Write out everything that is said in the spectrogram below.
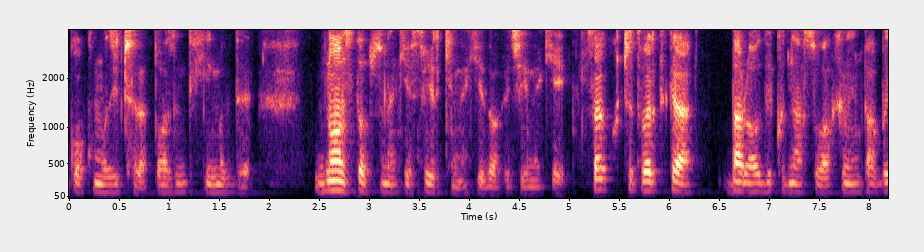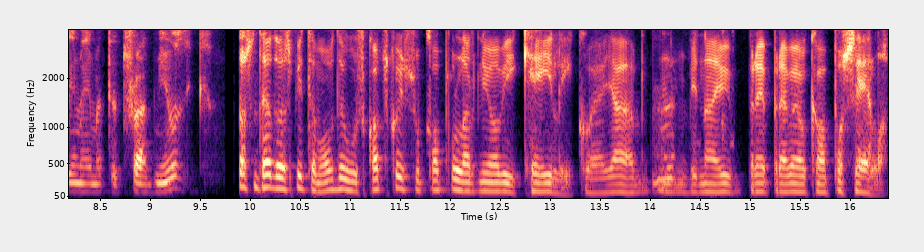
koliko muzičara poznatih ima gde non stop su neke svirke, neki događaji, neki... Svakog četvrtka, bar ovde kod nas u lokalnim pubovima imate trad music. To sam teo da vas pitam, ovde u Škotskoj su popularni ovi kejli, koje ja Mhm. bi najpre preveo kao poselo.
